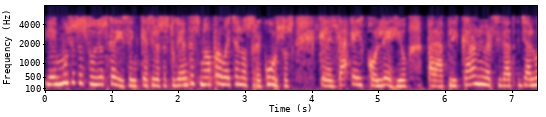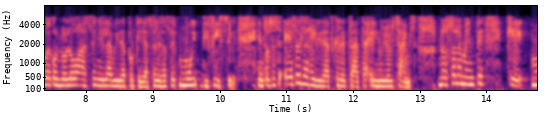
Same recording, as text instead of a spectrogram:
Y hay muchos estudios que dicen que si los estudiantes no aprovechan los recursos que les da el colegio para aplicar a la universidad, ya luego no lo hacen en la vida porque ya se les hace muy difícil. Entonces, esa es la realidad que retrata el New York Times. No solamente que, mm,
